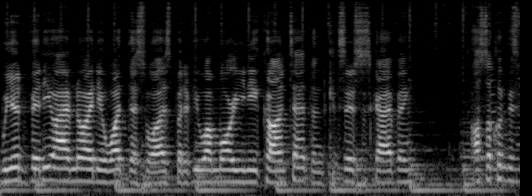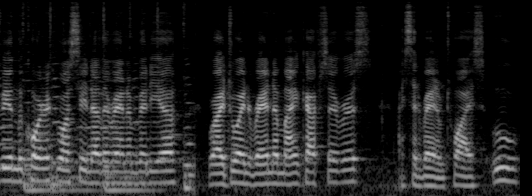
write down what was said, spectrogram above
weird video, I have no idea what this was, but if you want more unique content, then consider subscribing. Also, click this video in the corner if you want to see another random video where I joined random Minecraft servers. I said random twice. Ooh.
